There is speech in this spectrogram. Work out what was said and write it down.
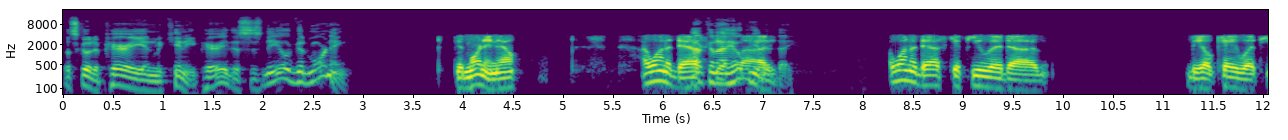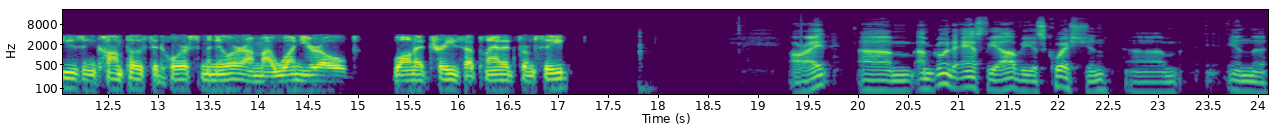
Let's go to Perry and McKinney. Perry, this is Neil. Good morning. Good morning, Neil. I wanted to ask. How can if, I help uh, you today? I wanted to ask if you would uh, be okay with using composted horse manure on my one-year-old walnut trees I planted from seed. All right. Um, I'm going to ask the obvious question um, in the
